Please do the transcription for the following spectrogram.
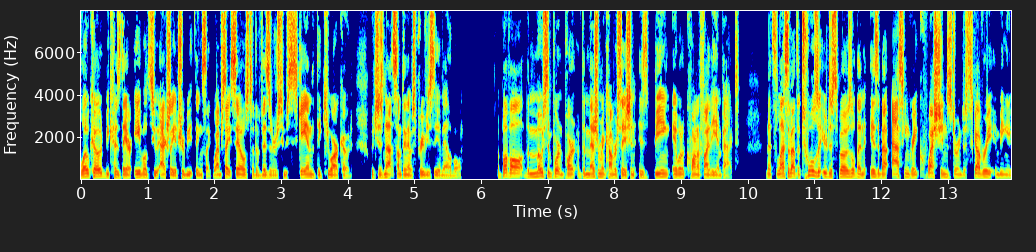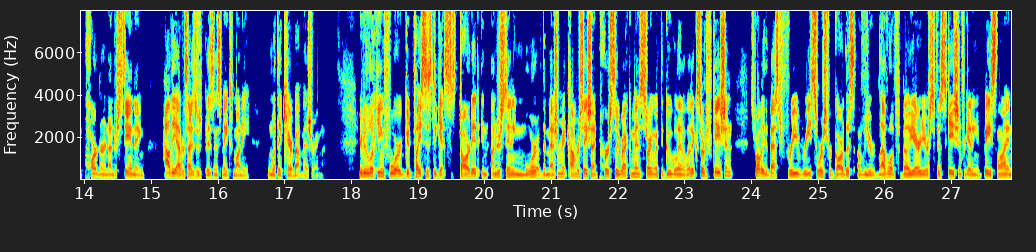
Flowcode because they are able to actually attribute things like website sales to the visitors who scanned the QR code, which is not something that was previously available. Above all, the most important part of the measurement conversation is being able to quantify the impact. That's less about the tools at your disposal than it is about asking great questions during discovery and being a partner in understanding how the advertiser's business makes money and what they care about measuring. If you're looking for good places to get started in understanding more of the measurement conversation, I personally recommend starting with the Google Analytics certification. It's probably the best free resource, regardless of your level of familiarity or sophistication, for getting a baseline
